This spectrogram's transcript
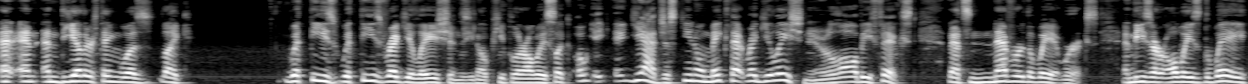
and, and and the other thing was like with these with these regulations you know people are always like oh yeah just you know make that regulation. And it'll all be fixed. That's never the way it works. And these are always the way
